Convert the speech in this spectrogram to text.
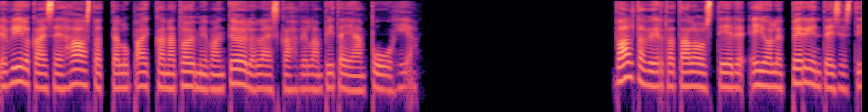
ja vilkaisee haastattelupaikkana toimivan töölöläiskahvilan pitäjän puuhia. Valtavirtataloustiede ei ole perinteisesti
